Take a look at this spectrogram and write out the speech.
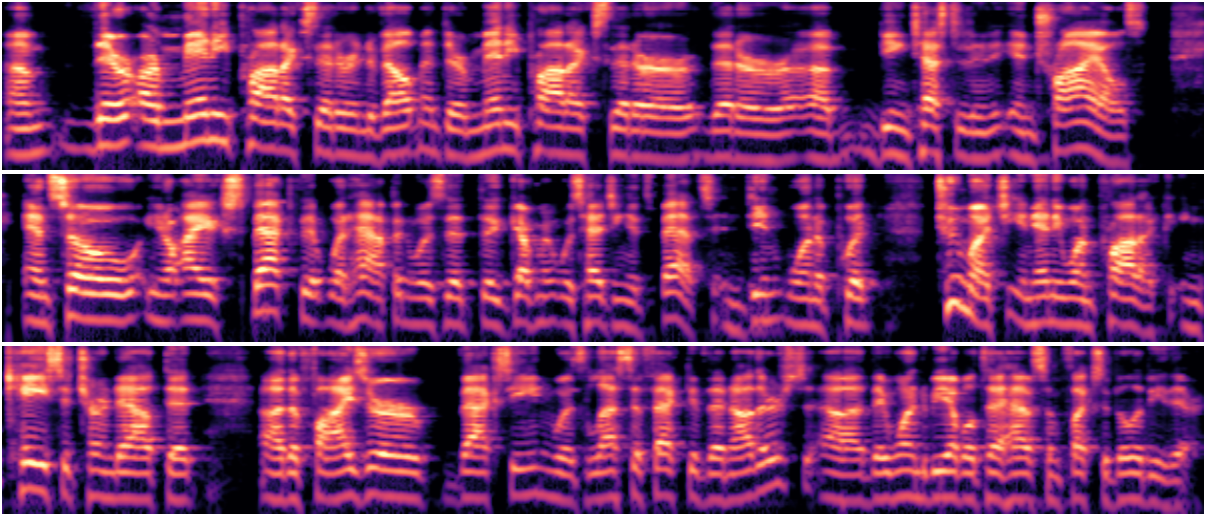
Um, there are many products that are in development. There are many products that are that are uh, being tested in, in trials, and so you know I expect that what happened was that the government was hedging its bets and didn't want to put too much in any one product in case it turned out that uh, the Pfizer vaccine was less effective than others. Uh, they wanted to be able to have some flexibility there.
